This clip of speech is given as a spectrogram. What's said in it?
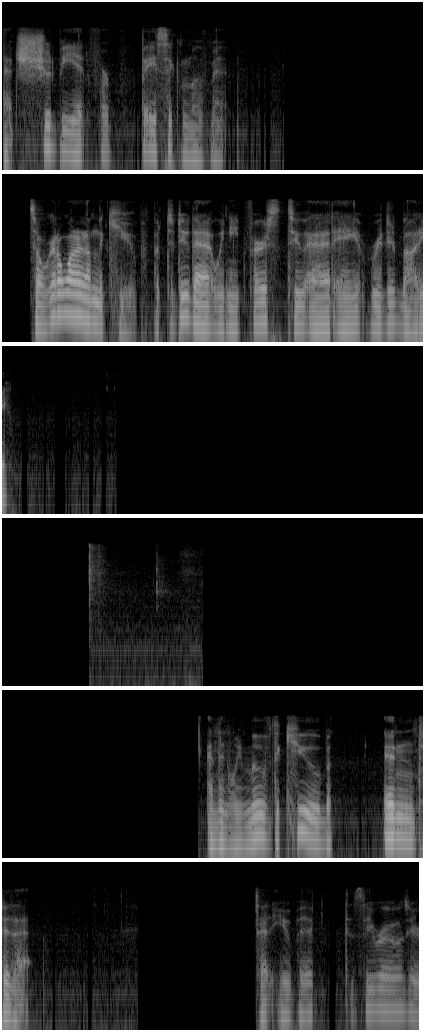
That should be it for basic movement. So we're going to want it on the cube, but to do that we need first to add a rigid body. And then we move the cube into that. Set ubit to 0, 0,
